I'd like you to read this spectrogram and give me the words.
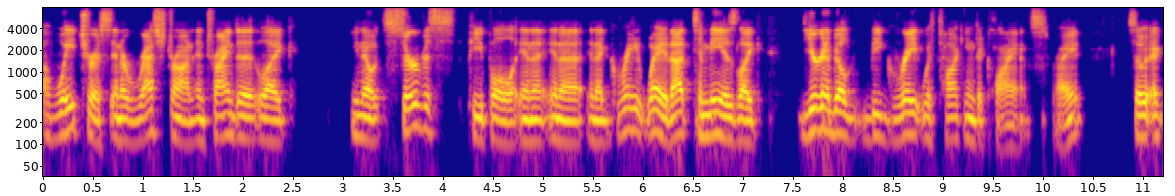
a waitress in a restaurant and trying to like you know service people in a in a in a great way that to me is like you're going to be able to be great with talking to clients right so e-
